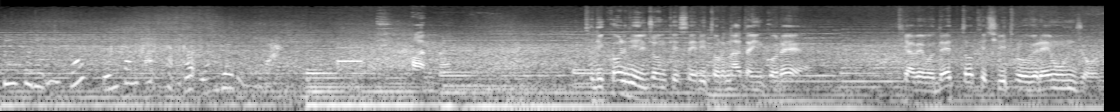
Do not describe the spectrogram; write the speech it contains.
받지 않아 삐 소리 이후 음성 탑창으로 연결됩니다. Anna, ti ricordi il giorno che sei ritornata in Corea? Ti avevo detto che ci ritroveremo un giorno.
